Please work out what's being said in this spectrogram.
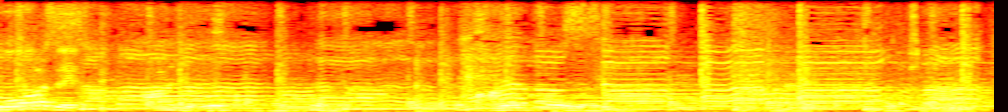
我得把有个打头破，打了后了，哎，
